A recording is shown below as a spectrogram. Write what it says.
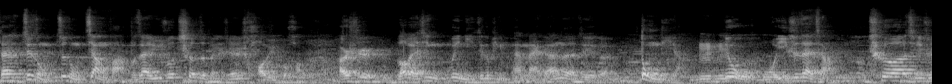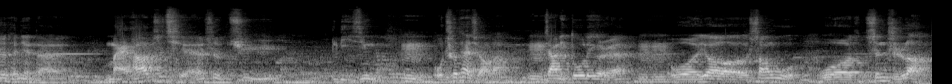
但是这种这种降法不在于说车子本身好与不好，而是老百姓为你这个品牌买单的这个动力啊。嗯，因为我我一直在讲，车其实很简单，买它之前是趋于理性的。嗯我车太小了，嗯家里多了一个人，嗯我要商务，我升职了，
